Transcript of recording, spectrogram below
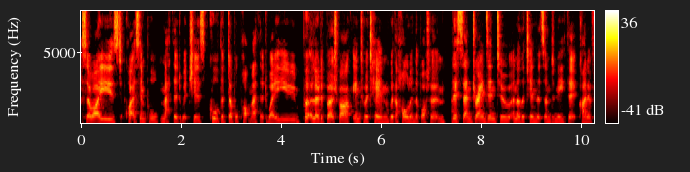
So I used quite a simple method, which is called the double pot method, where you put a load of birch bark into a tin with a hole in the bottom. This then drains into another tin that's underneath it, kind of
